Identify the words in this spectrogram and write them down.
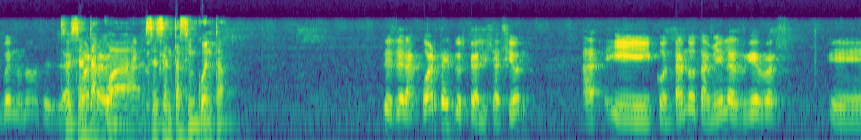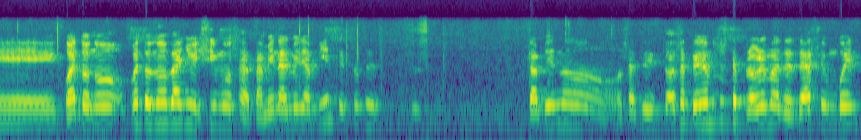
bueno, no, desde 60, la cuarta, 60, 50. Desde la cuarta industrialización ah, y contando también las guerras eh, cuánto no cuánto no daño hicimos también al medio ambiente entonces pues, también no o sea, tenemos este problema desde hace un buen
